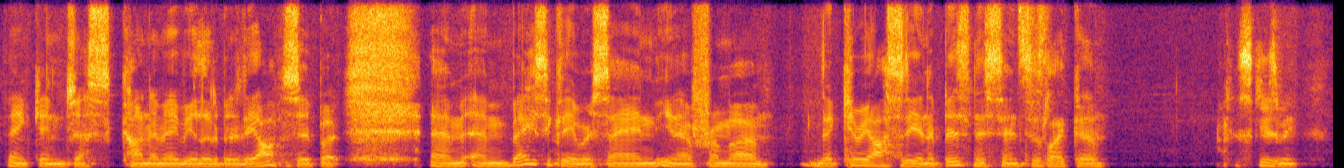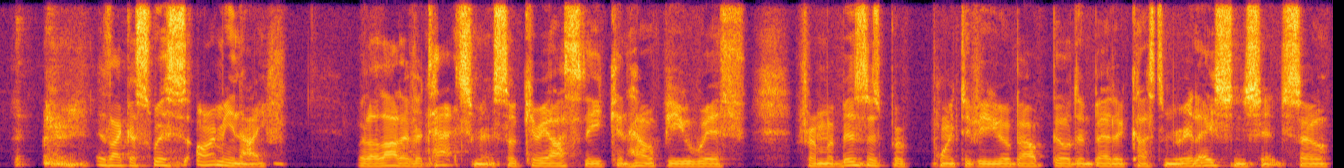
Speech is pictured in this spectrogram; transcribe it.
thinking just kind of maybe a little bit of the opposite. But um, and basically, we're saying you know from a, the curiosity in a business sense is like a excuse me is like a Swiss Army knife with a lot of attachments. So curiosity can help you with, from a business point of view, about building better customer relationships. So,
